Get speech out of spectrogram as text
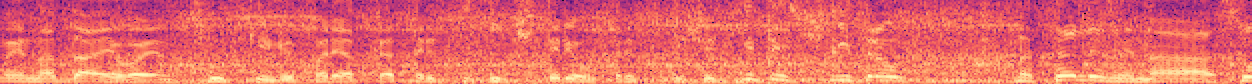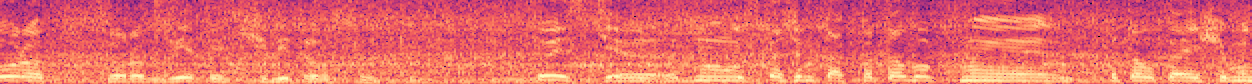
Мы надаиваем в сутки порядка 34-36 тысяч литров, нацелены на 40-42 тысячи литров в сутки. То есть, э, ну, скажем так, потолок мы, потолка еще мы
